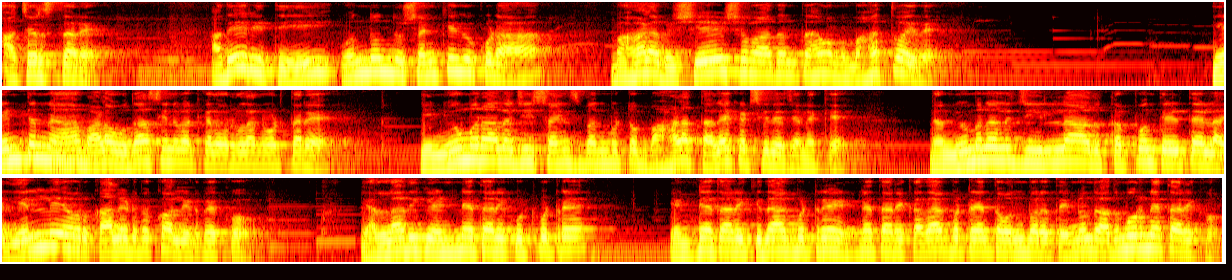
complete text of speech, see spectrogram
ಆಚರಿಸ್ತಾರೆ. ಅದೇ ರೀತಿ ಒಂದೊಂದು ಶಂಕೆಗೂ ಕೂಡ ಬಹಳ ವಿಶೇಷವಾದಂತಹ ಒಂದು ಮಹತ್ವ ಇದೆ. ಎಂಟನ್ನು ಭಾಳ ಉದಾಸೀನವಾಗಿ ಕೆಲವರೆಲ್ಲ ನೋಡ್ತಾರೆ. ಈ ನ್ಯೂಮರಾಲಜಿ ಸೈನ್ಸ್ ಬಂದ್ಬಿಟ್ಟು ಬಹಳ ತಲೆ ಕೆಡಿಸಿದೆ ಜನಕ್ಕೆ. ನಾನು ನ್ಯೂಮರಾಲಜಿ ಇಲ್ಲ, ಅದು ತಪ್ಪು ಅಂತ ಹೇಳ್ತಾ ಇಲ್ಲ. ಎಲ್ಲಿ ಅವರು ಕಾಲಿಡಬೇಕೋ ಅಲ್ಲಿ ಇಡಬೇಕು. ಎಲ್ಲದಕ್ಕೂ ಎಂಟನೇ ತಾರೀಕು ಉಟ್ಬಿಟ್ರೆ, ಎಂಟನೇ ತಾರೀಕು ಇದಾಗ್ಬಿಟ್ರೆ, ಎಂಟನೇ ತಾರೀಕು ಅದಾಗ್ಬಿಟ್ರೆ ಅಂತ ಒಂದು ಬರುತ್ತೆ, ಇನ್ನೊಂದು ಹದಿಮೂರನೇ ತಾರೀಕು.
